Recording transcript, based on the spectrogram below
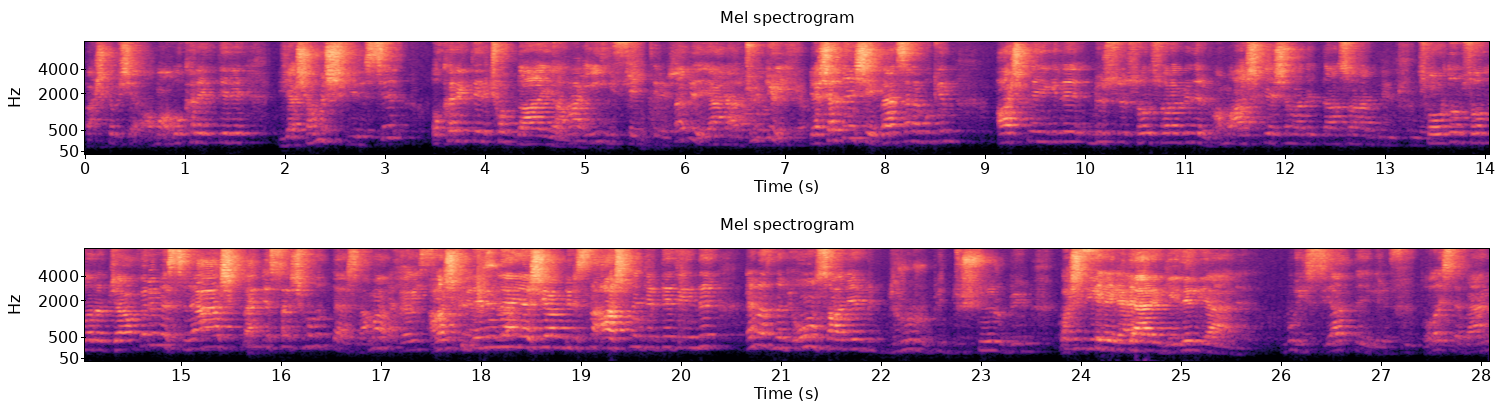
Başka bir şey. Ama o karakteri yaşamış birisi o karakteri çok daha iyi Daha iyi hissettirir. Tabii yani çünkü yaşadığın şey ben sana bugün aşkla ilgili bir sürü soru sorabilirim ama aşk yaşamadıktan sonra Mümkün sorduğum sorulara cevap veremezsin. Ya aşk bence saçmalık dersin ama Öyle aşkı derinden yaşayan birisine aşk nedir dediğinde en azından bir 10 saniye bir durur, bir düşünür, bir başka yere gider, gelir yani. Bu hissiyatla ilgili. Dolayısıyla ben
